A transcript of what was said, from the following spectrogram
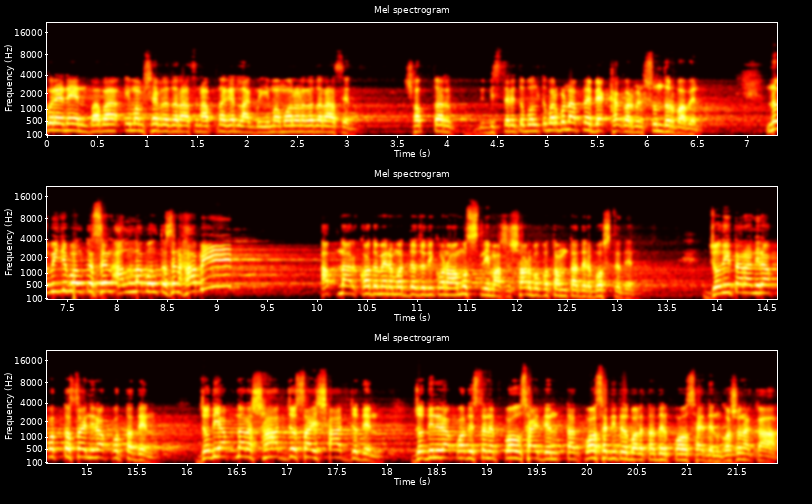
করে নেন। বাবা, ইমাম সাহেবরা যারা আছেন আপনাকে লাগবে। ইমাম মৌলানারা যারা আছেন আর বিস্তারিত বলতে পারব না, আপনি ব্যাখ্যা করবেন, সুন্দর পাবেন। নবীজি বলতেছেন, আল্লাহ বলতেছেন, হাবিব, আপনার কদমের মধ্যে যদি কোনো অমুসলিম আসে, সর্বপ্রথম তাদের বসতে দেন। যদি তারা নিরাপত্তা চায়, নিরাপত্তা দেন। যদি আপনারা সাহায্য চাই, সাহায্য দেন। যদি নিরাপদ স্থানে পৌঁছায় দেন, তার পৌঁছায় দিতে বলে, তাদের পৌঁছায় দেন। ঘোষণা কার?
